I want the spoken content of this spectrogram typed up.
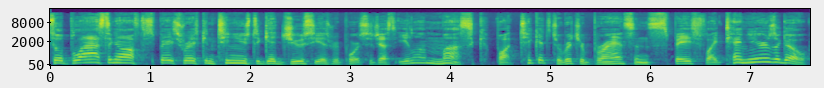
So, blasting off, the space race continues to get juicy as reports suggest Elon Musk bought tickets to Richard Branson's space flight 10 years ago.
